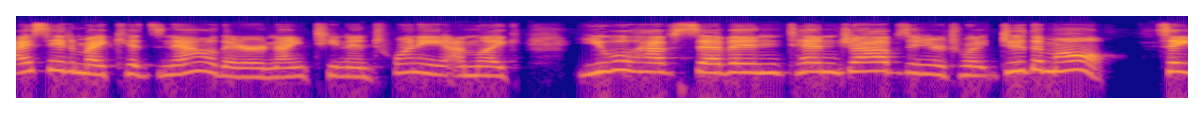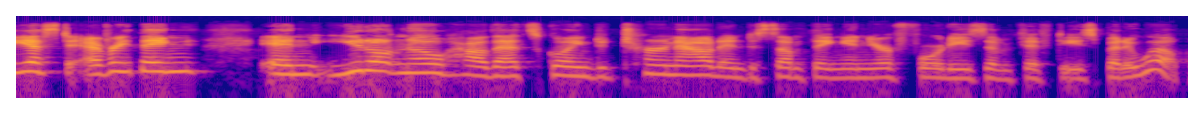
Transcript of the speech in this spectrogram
I say to my kids now that are 19 and 20, I'm like, you will have seven, 10 jobs in your 20, do them all. Say yes to everything. And you don't know how that's going to turn out into something in your 40s and 50s, but it will.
